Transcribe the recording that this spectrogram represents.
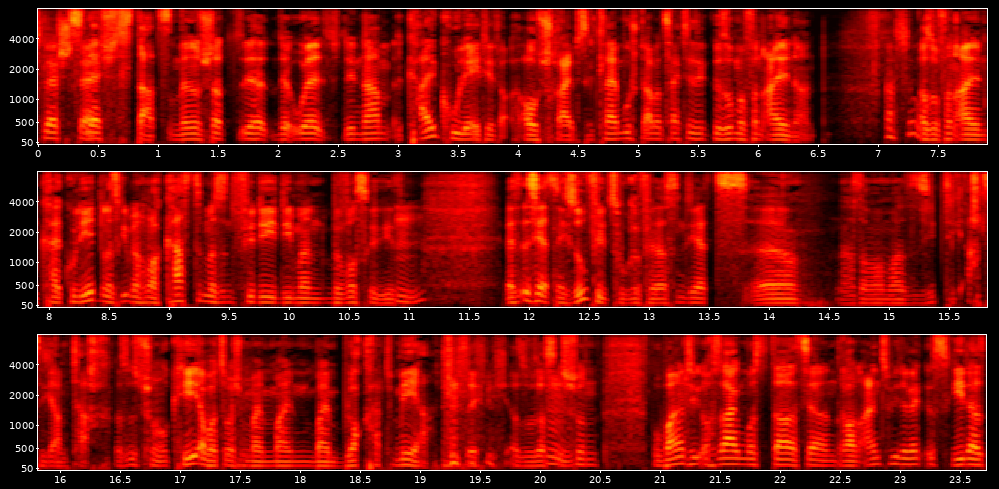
slash, slash stats. Und wenn du statt der, der URL den Namen calculated ausschreibst, in kleinen Buchstaben, zeigt er die Summe von allen an. Ach so. Also von allen kalkulierten und es gibt auch noch Customers sind für die, die man bewusst gegeben mhm. Es ist jetzt nicht so viel Zugriffe, das sind jetzt, äh, na sagen wir mal 70, 80 am Tag. Das ist schon okay, aber zum Beispiel mein, mein, mein Blog hat mehr tatsächlich. Also das ist Mhm. schon, wobei man natürlich auch sagen muss, da es ja ein 3 und 1 wieder weg ist, jeder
